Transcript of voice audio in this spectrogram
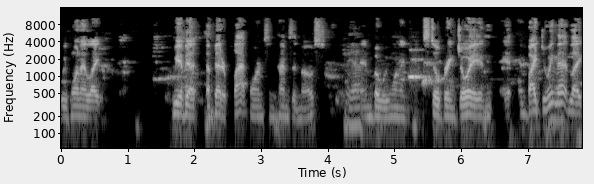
we want to like we have a, a better platform sometimes than most, Yeah. and but we want to still bring joy, and and by doing that, like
